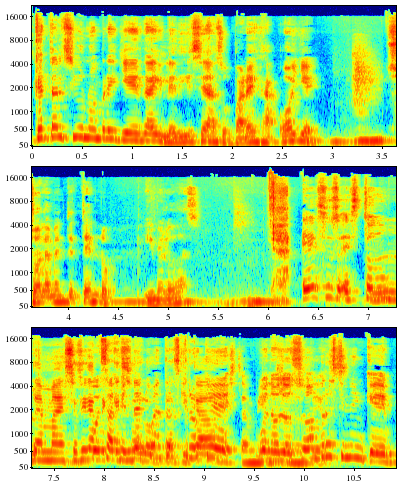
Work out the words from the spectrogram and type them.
¿Qué tal si un hombre llega y le dice a su pareja, oye, solamente tenlo y me lo das? Eso es, es todo un Mm, tema eso. Fíjate Pues a que fin eso de lo cuentas creo que, también bueno, los hombres días. tienen que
